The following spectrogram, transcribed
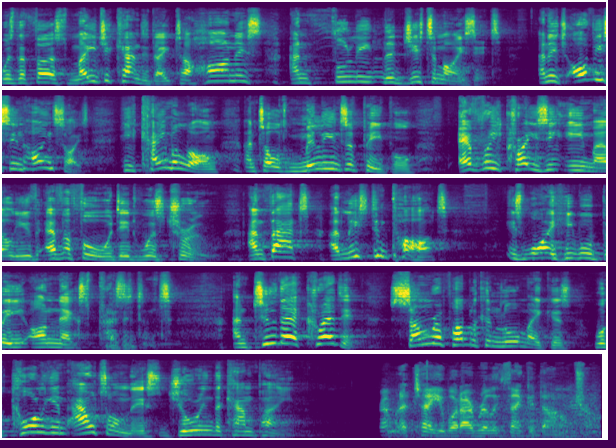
was the first major candidate to harness and fully legitimize it. And it's obvious in hindsight. He came along and told millions of people every crazy email you've ever forwarded was true. And that, at least in part, is why he will be our next president. And to their credit, some Republican lawmakers were calling him out on this during the campaign. I'm going to tell you what I really think of Donald Trump.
